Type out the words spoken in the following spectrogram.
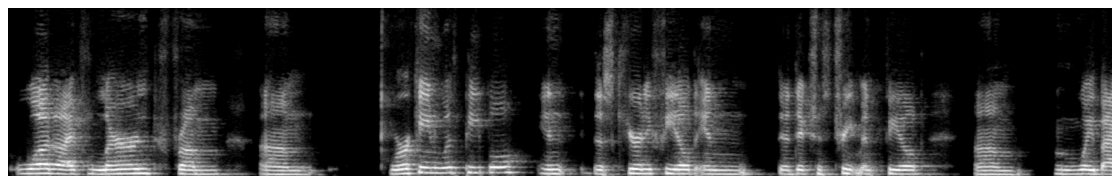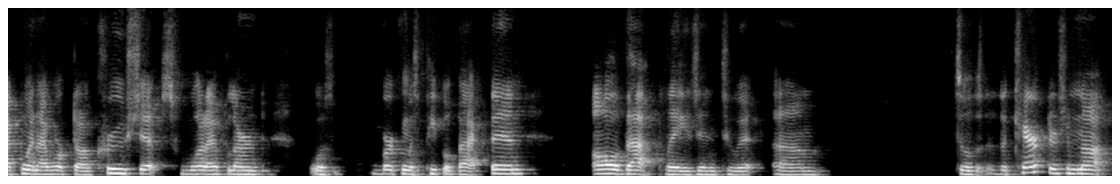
what I've learned from um, working with people in the security field in the addictions treatment field. Um, way back when I worked on cruise ships, what I've learned was working with people back then. All of that plays into it. Um, so the, the characters are not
